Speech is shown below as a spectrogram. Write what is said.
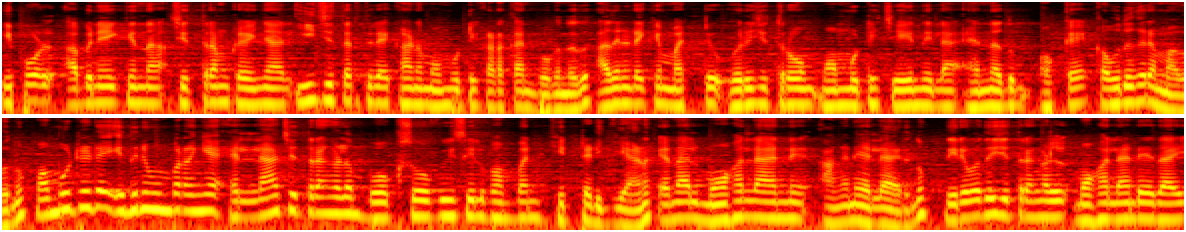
ഇപ്പോൾ അഭിനയിക്കുന്ന ചിത്രം കഴിഞ്ഞാൽ ഈ ചിത്രത്തിലേക്കാണ് മമ്മൂട്ടി കടക്കാൻ പോകുന്നത്. അതിനിടയ്ക്ക് മറ്റു ഒരു ചിത്രവും മമ്മൂട്ടി ചെയ്യുന്നില്ല എന്നതും ഒക്കെ കൗതുകരമാകുന്നു. മമ്മൂട്ടിയുടെ ഇതിനു മുമ്പിറങ്ങിയ എല്ലാ ചിത്രങ്ങളും ബോക്സ് ഓഫീസിൽ വമ്പൻ ഹിറ്റടിക്കുകയാണ്. എന്നാൽ മോഹൻലാലിന് അങ്ങനെയല്ലായിരുന്നു. നിരവധി ചിത്രങ്ങൾ മോഹൻലാലിന്റെതായി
